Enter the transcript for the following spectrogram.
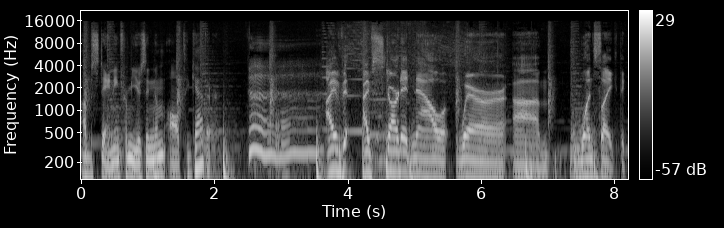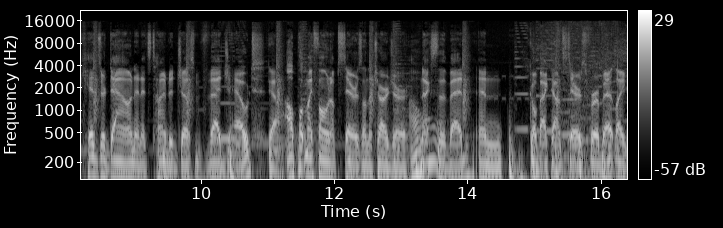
abstaining from using them altogether. I've I've started now where um, once like the kids are down and it's time to just veg out. Yeah. I'll put my phone upstairs on the charger next to the bed and go back downstairs for a bit. Like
